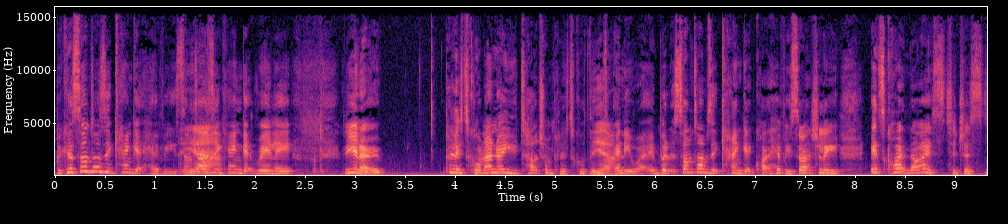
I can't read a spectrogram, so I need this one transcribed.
because sometimes it can get heavy. Sometimes Yeah. it can get really, you know. Political, and I know you touch on political things Yeah. anyway, but sometimes it can get quite heavy. So actually, it's quite nice to just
